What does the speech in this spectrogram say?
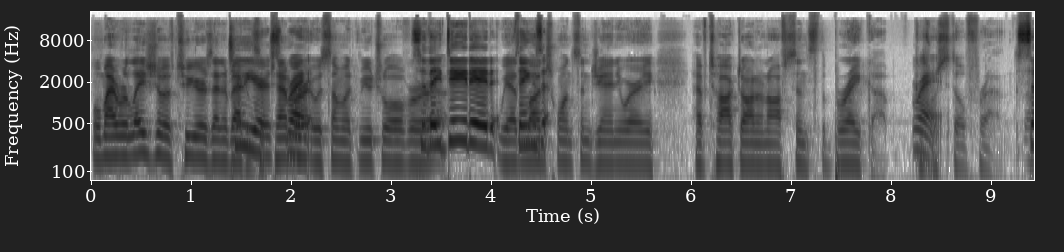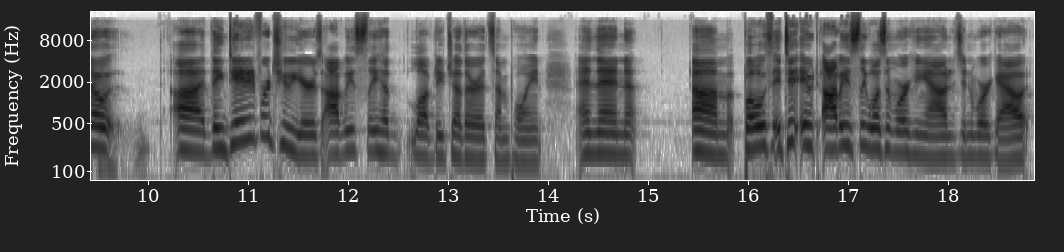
Well, my relationship of two years ended back Two in years, September. right. It was somewhat mutual over. So they dated. We had things, lunch once in January. Have talked on and off since the breakup. Right. We're still friends. So Okay. Uh, they dated for two years. Obviously, had loved each other at some point, and then um, both it did. It obviously wasn't working out. It didn't work out.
